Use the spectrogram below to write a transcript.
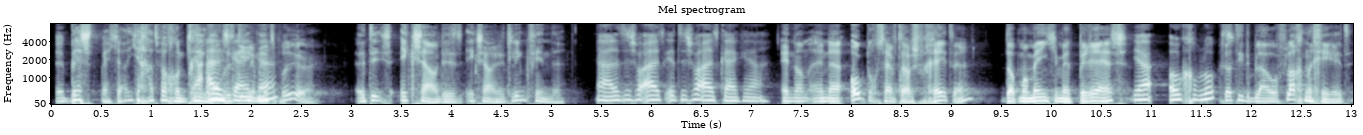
eh, best, weet je je gaat wel gewoon 300 uitkijken, km per uur. Het is, ik, zou dit, ik zou dit link vinden. Ja, het is wel, uit, het is wel uitkijken, ja. En, dan, en eh, ook nog, zijn we trouwens vergeten, dat momentje met Perez, Ja, ook geblokt. dat hij de blauwe vlag negeert.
